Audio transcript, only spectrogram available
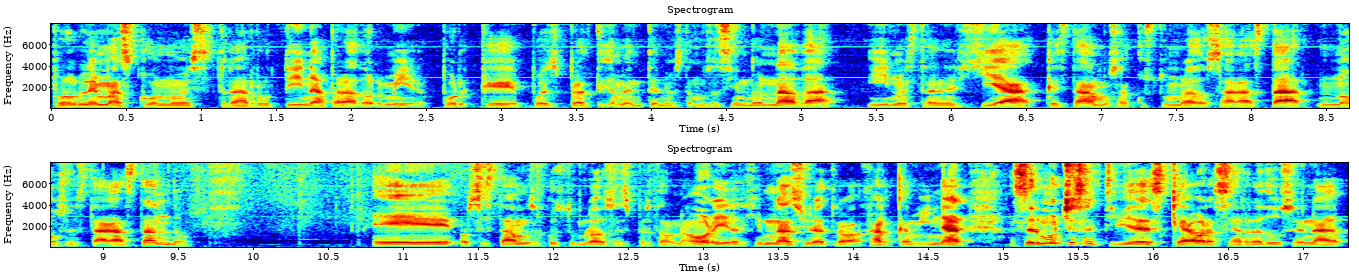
problemas con nuestra rutina para dormir porque pues prácticamente no estamos haciendo nada y nuestra energía que estábamos acostumbrados a gastar no se está gastando. Eh, o sea, estábamos acostumbrados a despertar una hora, ir al gimnasio, ir a trabajar, caminar, hacer muchas actividades que ahora se reducen a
